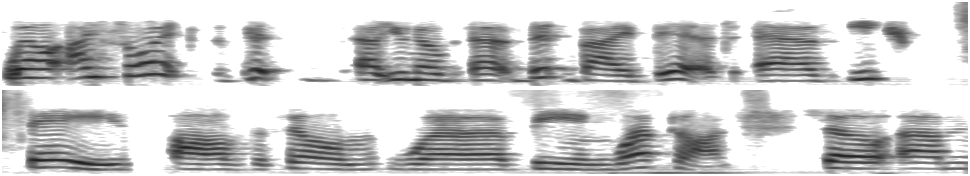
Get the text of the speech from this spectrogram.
Well, I saw it, bit, uh, you know, uh, bit by bit as each phase of the film were being worked on. So um,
